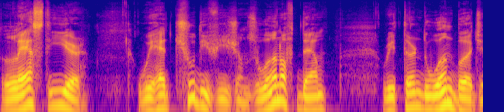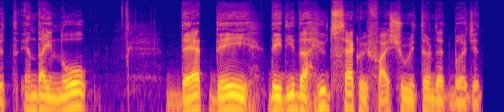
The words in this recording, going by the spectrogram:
Last year, we had two divisions. One of them returned one budget, and I know that they they did a huge sacrifice to return that budget.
